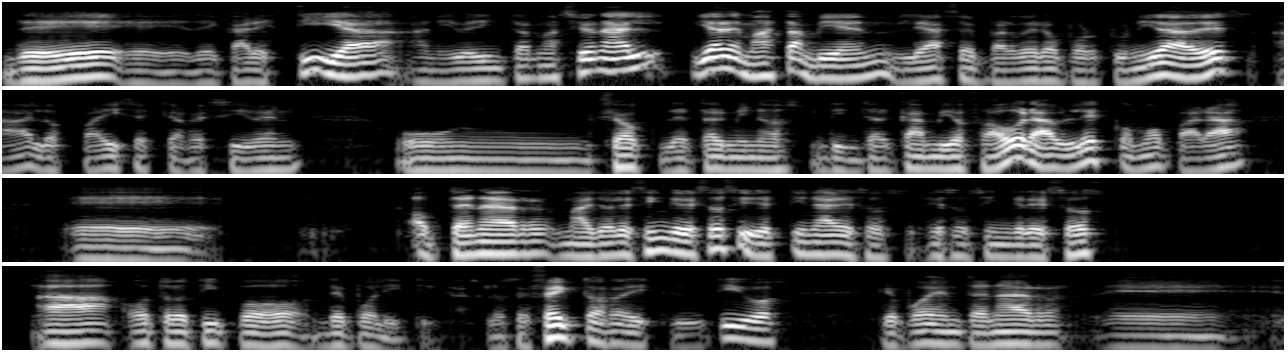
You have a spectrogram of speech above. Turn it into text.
de, eh, carestía a nivel internacional y además también le hace perder oportunidades a los países que reciben un shock de términos de intercambio favorables como para eh, obtener mayores ingresos y destinar esos, esos ingresos a otro tipo de políticas. Los efectos redistributivos que pueden tener eh,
